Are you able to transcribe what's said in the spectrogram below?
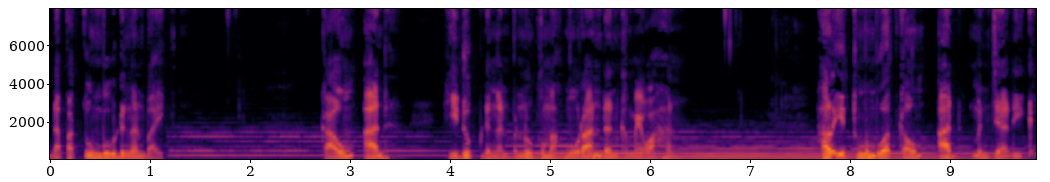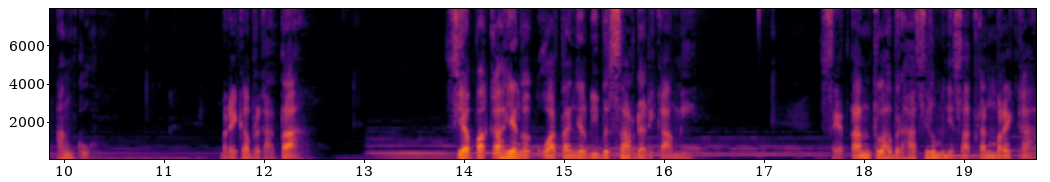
dapat tumbuh dengan baik. Kaum Ad hidup dengan penuh kemakmuran dan kemewahan. Hal itu membuat kaum Ad menjadi angkuh. Mereka berkata, "Siapakah yang kekuatannya lebih besar dari kami?" Setan telah berhasil menyesatkan mereka.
